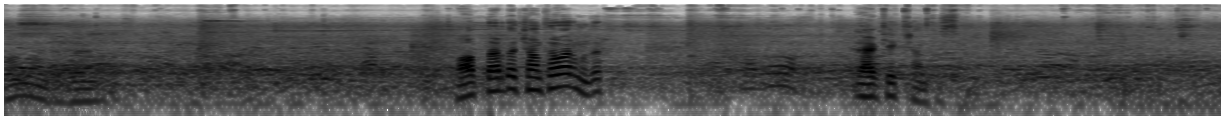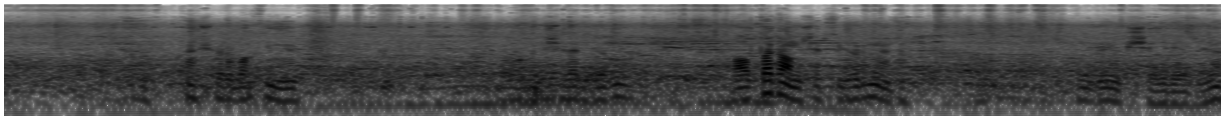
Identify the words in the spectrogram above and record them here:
Ulan ne acaba ya? Altlarda çanta var mıdır? Erkek çantası. Ha şöyle bakayım ya. Orada bir şeyler gördüm. Altta kalmış hepsi görünmüyor. Bu büyük şehir yazıyor.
